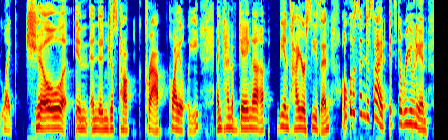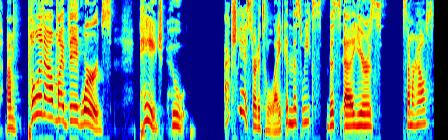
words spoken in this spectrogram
like chill in and then just talk crap quietly and kind of gang up the entire season, all of a sudden decide it's the reunion. I'm pulling out my big words. Paige, who actually I started to like in this week's this uh, year's Summer House,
